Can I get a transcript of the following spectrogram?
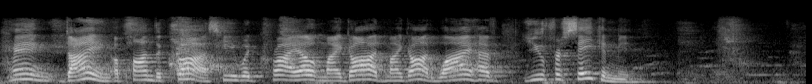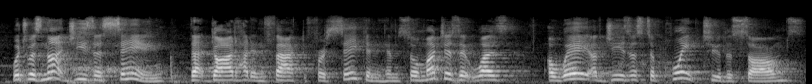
hang dying upon the cross, he would cry out, My God, my God, why have you forsaken me? Which was not Jesus saying that God had in fact forsaken him, so much as it was a way of Jesus to point to the Psalms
